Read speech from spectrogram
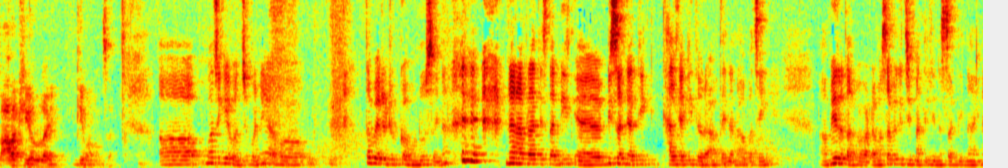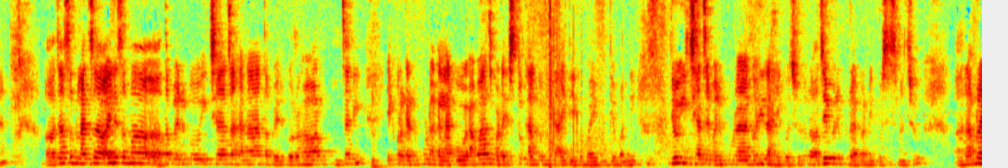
पारखीहरूलाई के भन्नुहुन्छ? म चाहिँ के भन्छु भने अब तपाईँहरू ढुक्क हुनुहोस् होइन। नराम्रा त्यस्ता विसङ्गति खालका गीतहरू आउँदैनन् अब चाहिँ। मेरो तर्फबाट म सबैको जिम्मा त लिन सक्दिनँ होइन? जहाँसम्म लाग्छ अहिलेसम्म तपाईँहरूको इच्छा चाहना तपाईँहरूको रहर हुन्छ नि एक प्रकारको पूर्णकलाको आवाजबाट यस्तो खालको गीत आइदिएको भए हुन्थ्यो भन्ने त्यो इच्छा चाहिँ मैले पुरा गरिराखेको छु र अझै पनि पुरा गर्ने कोसिसमा छु। राम्रा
